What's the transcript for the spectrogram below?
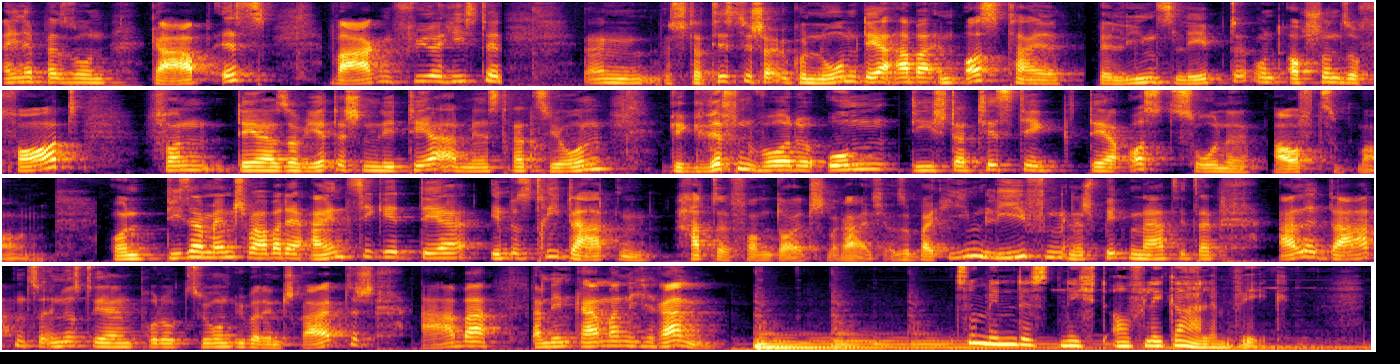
Eine Person gab es, Wagenführer hieß der, ein statistischer Ökonom, der aber im Ostteil Berlins lebte und auch schon sofort von der sowjetischen Militäradministration gegriffen wurde, um die Statistik der Ostzone aufzubauen. Und dieser Mensch war aber der einzige, der Industriedaten hatte vom Deutschen Reich. Also bei ihm liefen in der späten Nazizeit alle Daten zur industriellen Produktion über den Schreibtisch, aber an den kam man nicht ran. Zumindest nicht auf legalem Weg.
